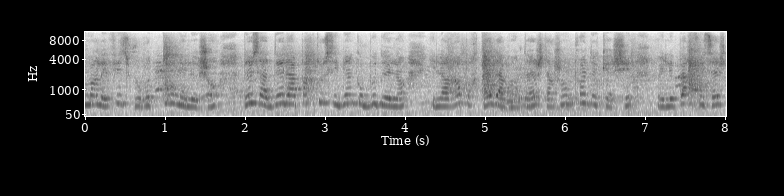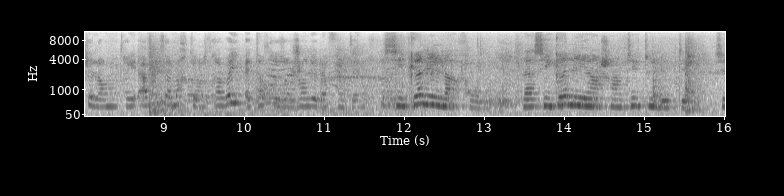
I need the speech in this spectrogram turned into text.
mort, les fils, vous retournez le champ. De ça, de là, partout, si bien qu'au bout de l'an, il leur rapporta davantage d'argent, point de caché. Mais le père fut sage de leur montrer avec sa marque que le travail est un trésor Jean de la Fontaine. Cigale et la faune. La cigale est enchantée tout l'été. Se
